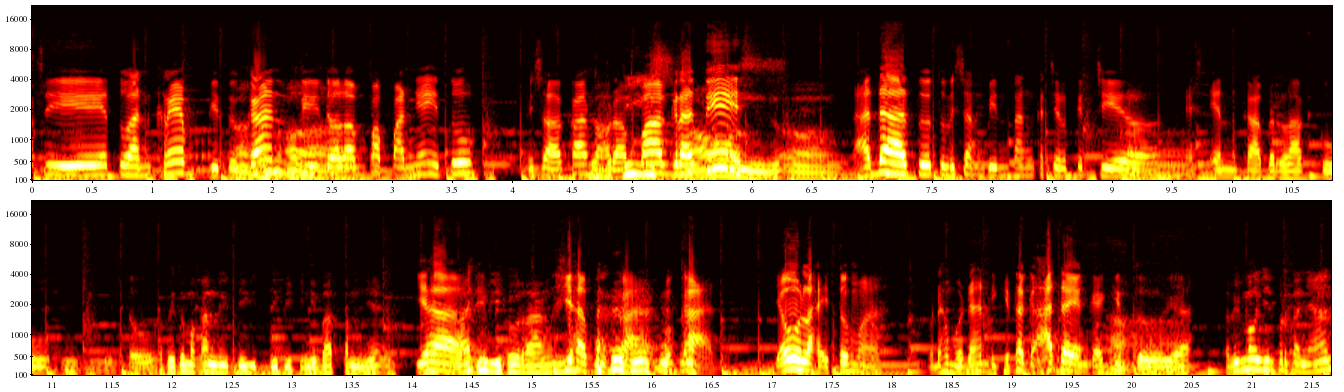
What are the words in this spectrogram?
Si Tuan Crab gitu Ah, kan ah, di ah. dalam papannya itu misalkan berapa? Gratis. Ada tuh tulisan bintang kecil-kecil. Oh. SNK berlaku. Gitu. Tapi itu makan di, di, dibikin di bottomnya ya. Lain diurang. Ya bukan bukan. Jauh lah itu mah. Mudah-mudahan di kita gak ada yang kayak Ah, gitu ah. ya. Tapi memang jadi pertanyaan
